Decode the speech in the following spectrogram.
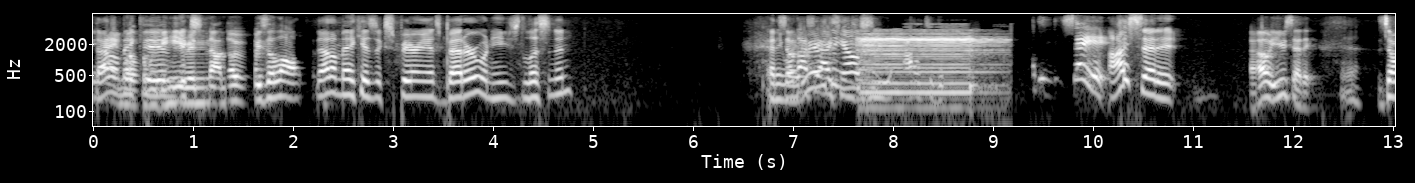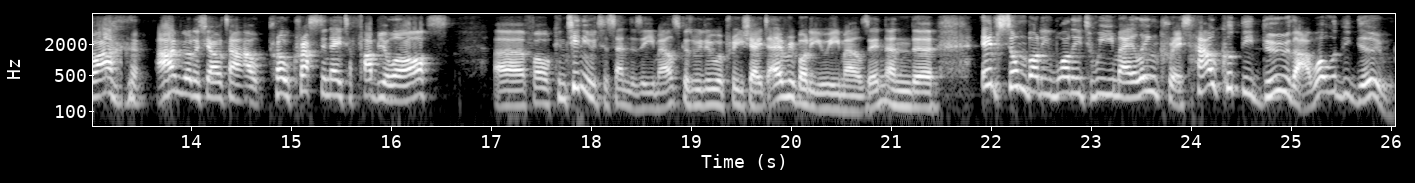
That'll Yeah, make we'll be the hearing ex- that noise a lot. that'll make his experience better when he's listening. Anyway, so that's we anything else? out of the- I didn't say it. I said it. Oh, you said it. Yeah. So I, I'm going to shout out Procrastinator Fabulous uh, for continuing to send us emails because we do appreciate everybody who emails in. And uh, if somebody wanted to email in, Chris, how could they do that? What would they do?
